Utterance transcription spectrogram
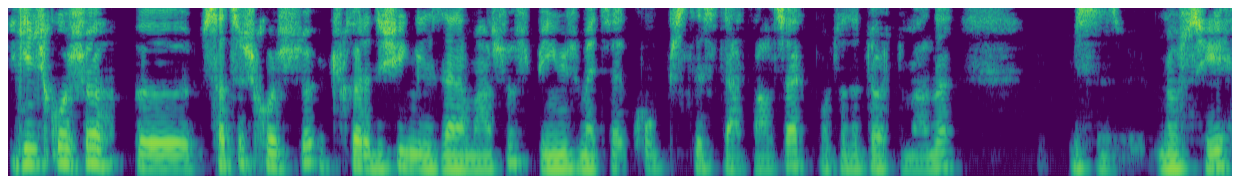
İkinci koşu e, satış koşusu 3 yukarı dişi İngilizlere mahsus 1100 metre kum pistte start alacak. Burada da 4 numaralı Mrs. Nusi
